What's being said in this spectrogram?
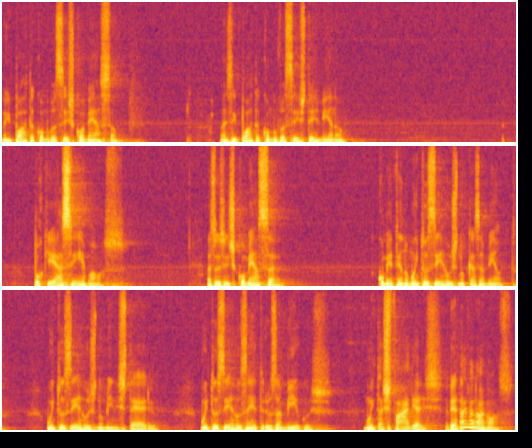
não importa como vocês começam, mas importa como vocês terminam. Porque é assim, irmãos. Às vezes a gente começa cometendo muitos erros no casamento, muitos erros no ministério, muitos erros entre os amigos, muitas falhas. É verdade ou não, irmãos?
